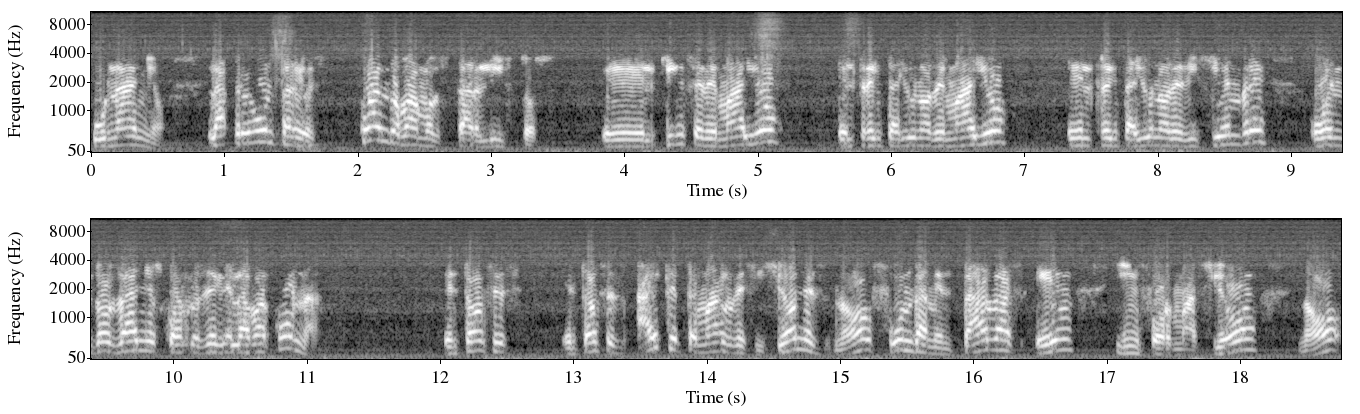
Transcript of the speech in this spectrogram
un año. La pregunta es, ¿cuándo vamos a estar listos? ¿El 15 de mayo? ¿El 31 de mayo? ¿El 31 de diciembre? ¿O en dos años cuando llegue la vacuna? Entonces, entonces hay que tomar decisiones, ¿no? Fundamentadas en información, ¿no?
